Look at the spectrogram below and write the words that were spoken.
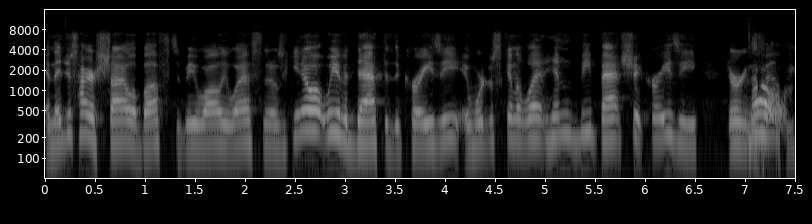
And they just hire Shia LaBeouf to be Wally West, and it was like, you know what, we've adapted the crazy, and we're just gonna let him be batshit crazy during the film.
